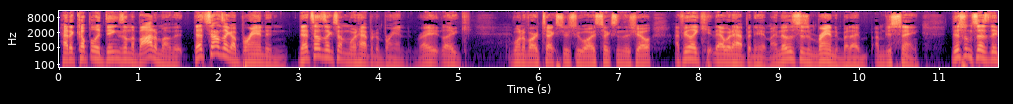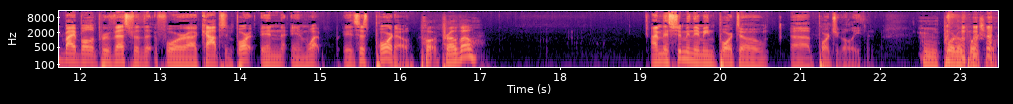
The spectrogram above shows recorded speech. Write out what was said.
Had a couple of dings on the bottom of it. That sounds like a Brandon. That sounds like something would happen to Brandon, right? Like one of our texters who always texts in the show. I feel like that would happen to him. I know this isn't Brandon, but I, I'm just saying. This one says they'd buy bulletproof vests for the for uh, cops in port in in what it says Porto. Po- Provo? I'm assuming they mean Porto, uh, Portugal. Ethan. Mm, Porto, Portugal.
